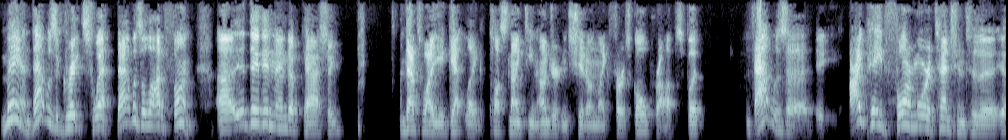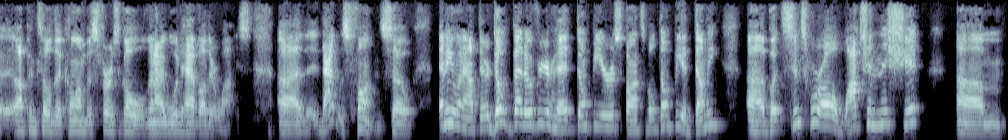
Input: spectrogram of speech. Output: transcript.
man, that was a great sweat. That was a lot of fun. Uh, they didn't end up cashing. And that's why you get like plus 1900 and shit on like first goal props. But that was a, I paid far more attention to the, uh, up until the Columbus first goal than I would have otherwise. Uh, that was fun. So anyone out there, don't bet over your head. Don't be irresponsible. Don't be a dummy. Uh, but since we're all watching this shit, um,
